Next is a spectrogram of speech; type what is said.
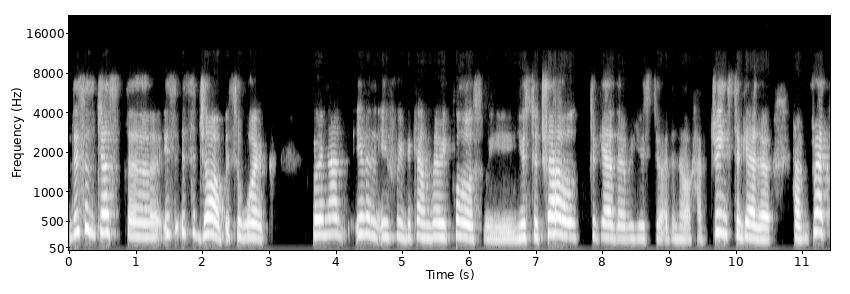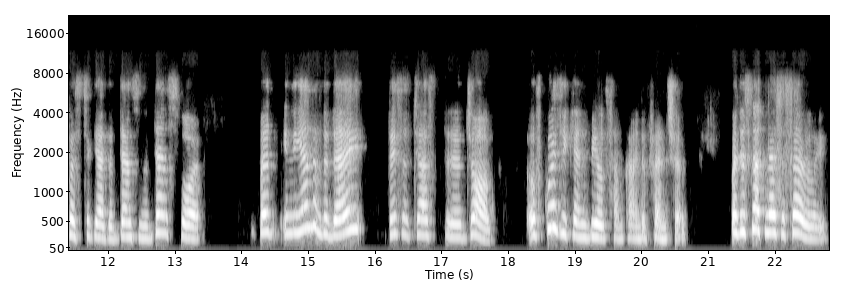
this is just uh, it's, it's a job it's a work we're not even if we become very close we used to travel together we used to i don't know have drinks together have breakfast together dance on the dance floor but in the end of the day, this is just a job. Of course, you can build some kind of friendship, but it's not necessarily.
